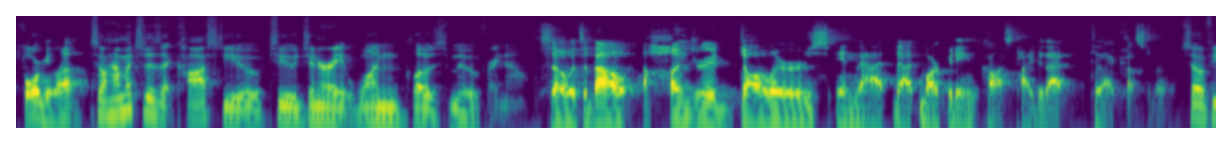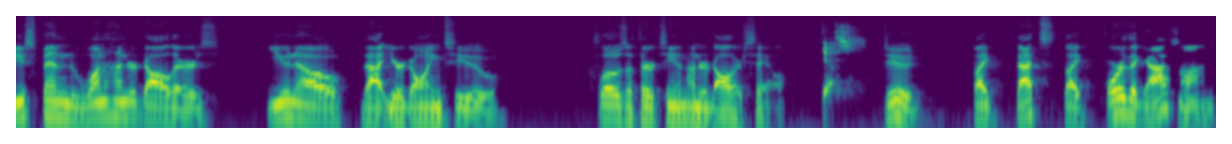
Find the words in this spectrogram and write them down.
formula. So, how much does it cost you to generate one closed move right now? So it's about a hundred dollars in that that marketing cost tied to that to that customer. So if you spend one hundred dollars, you know that you're going to close a thirteen hundred dollar sale. Yes, dude. Like that's like pour the gas on.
